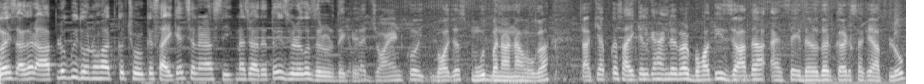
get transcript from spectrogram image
गाइस अगर आप लोग भी दोनों हाथ को छोड़ के साइकिल चलाना सीखना चाहते हैं तो इस वीडियो को ज़रूर देखें। जॉइंट को बहुत ज़्यादा स्मूथ बनाना होगा, ताकि आपका साइकिल का हैंडल बार बहुत ही ज़्यादा ऐसे इधर उधर कर सके आप लोग।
